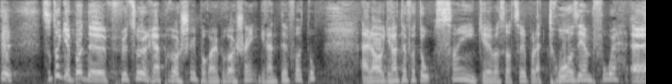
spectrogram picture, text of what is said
Surtout qu'il n'y a pas de futur rapproché pour un prochain Grand Theft Auto. Alors, Grand Theft Auto 5 va sortir pour la troisième fois euh,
